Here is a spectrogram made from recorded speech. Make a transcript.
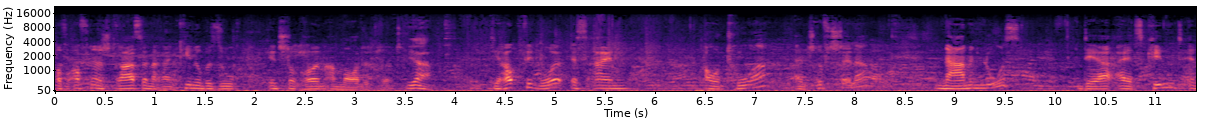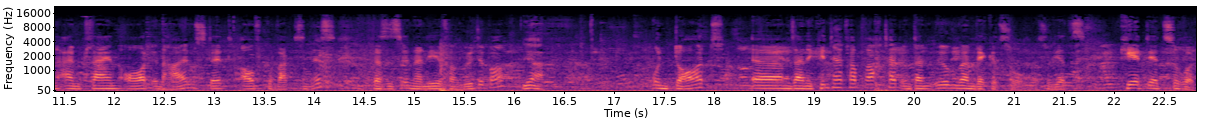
auf offener Straße nach einem Kinobesuch in Stockholm ermordet wird. ja. Die Hauptfigur ist ein Autor, ein Schriftsteller, namenlos, der als Kind in einem kleinen Ort in Halmstedt aufgewachsen ist. Das ist in der Nähe von Göteborg. Ja. Und dort ähm, seine Kindheit verbracht hat und dann irgendwann weggezogen ist. Und jetzt kehrt er zurück.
